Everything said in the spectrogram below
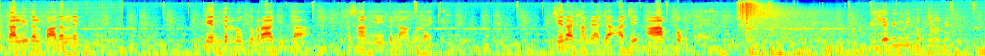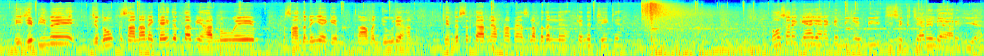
ਅਕਾਲੀ ਦਲ ਬਾਦਲ ਨੇ ਕੇਂਦਰ ਨੂੰ ਗੁੰਮਰਾਹ ਕੀਤਾ ਕਿਸਾਨੀ ਬਿੱਲਾਂ ਨੂੰ ਲੈ ਕੇ। ਜਿਹਦਾ ਖਾਮਿਆਜਾ ਅੱਜ ਆਪ ਭੁਗਤ ਰਹੇ ਆ। ਬੀਜੇਪੀ ਨੂੰ ਨਹੀਂ ਭੁਗਤਣਾ ਪਿਆ? ਬੀਜੇਪੀ ਨੇ ਜਦੋਂ ਕਿਸਾਨਾਂ ਨੇ ਕਹਿ ਹੀ ਦਿੱਤਾ ਵੀ ਸਾਨੂੰ ਇਹ ਪਸੰਦ ਨਹੀਂ ਹੈਗੇ ਨਾ ਮਨਜ਼ੂਰ ਹੈ ਸਾਨੂੰ ਤੇ ਕੇਂਦਰ ਸਰਕਾਰ ਨੇ ਆਪਣਾ ਫੈਸਲਾ ਬਦਲ ਲਿਆ ਕਹਿੰਦੇ ਠੀਕ ਹੈ। ਬਹੁਤ ਸਾਰੇ ਕਿਹਾ ਜਾ ਰਿਹਾ ਕਿ ਬੀਜੇਪੀ ਸਿੱਖ ਚਿਹਰੇ ਲਿਆ ਰਹੀ ਹੈ।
